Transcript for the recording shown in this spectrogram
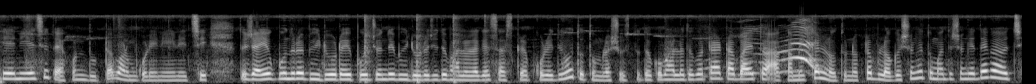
খেয়ে নিয়েছি, তো এখন দুধটা গরম করে নিয়ে নিচ্ছি। তো যাই হোক বন্ধুরা, ভিডিওটা এই পর্যন্ত, ভিডিওটা যদি ভালো লাগে সাবস্ক্রাইব করে দিও, তো তোমরা সুস্থ থেকো, ভালো থেকো, টাটা, বাই। তো আগামীকাল নতুন একটা ব্লগের সঙ্গে তোমাদের সঙ্গে দেখা হচ্ছে।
